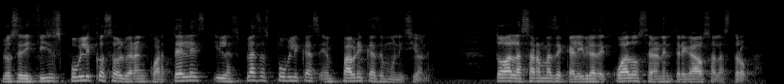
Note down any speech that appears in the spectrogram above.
Los edificios públicos se volverán cuarteles y las plazas públicas en fábricas de municiones. Todas las armas de calibre adecuado serán entregados a las tropas.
